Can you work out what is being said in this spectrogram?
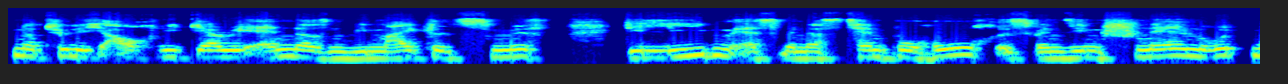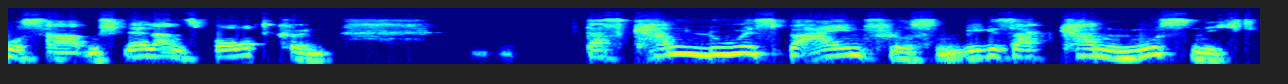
natürlich auch wie Gary Anderson, wie Michael Smith. Die lieben es, wenn das Tempo hoch ist, wenn sie einen schnellen Rhythmus haben, schnell ans Board können. Das kann Lewis beeinflussen. Wie gesagt, kann, muss nicht.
